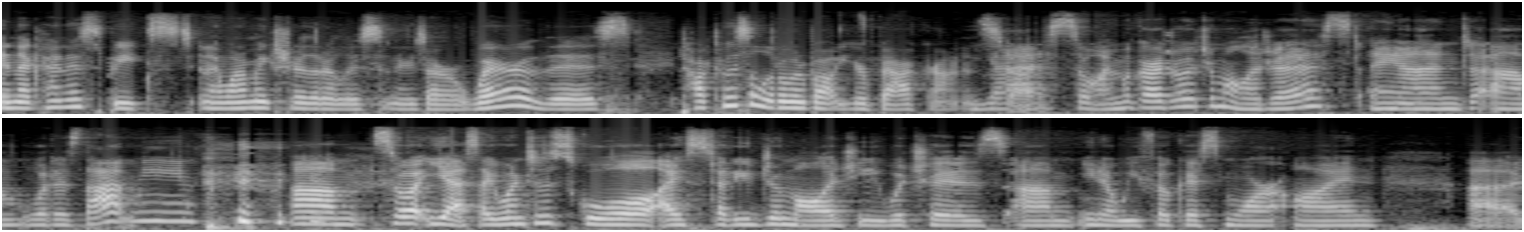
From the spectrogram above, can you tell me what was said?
And that kind of speaks, and I want to make sure that our listeners are aware of this. Talk to us a little bit about your background and stuff. Yes, so I'm a graduate gemologist, and um, what does that mean? um, so yes, I went to school. I studied gemology, which is, um, you know, we focus more on uh,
